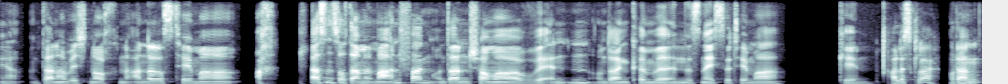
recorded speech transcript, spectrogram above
Ja, und dann habe ich noch ein anderes Thema. Ach, lass uns doch damit mal anfangen und dann schauen wir mal, wo wir enden und dann können wir in das nächste Thema gehen. Alles klar. Oder? Dann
